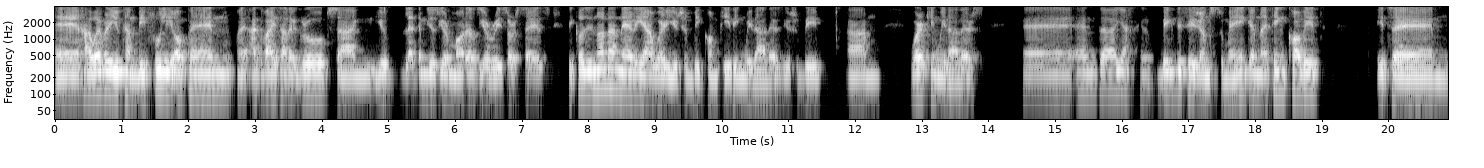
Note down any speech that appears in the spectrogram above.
Uh, however, you can be fully open, uh, advise other groups, uh, you let them use your models, your resources, because it's not an area where you should be competing with others. You should be um, working with others. Uh, and yeah, big decisions to make. And I think COVID, it's a,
